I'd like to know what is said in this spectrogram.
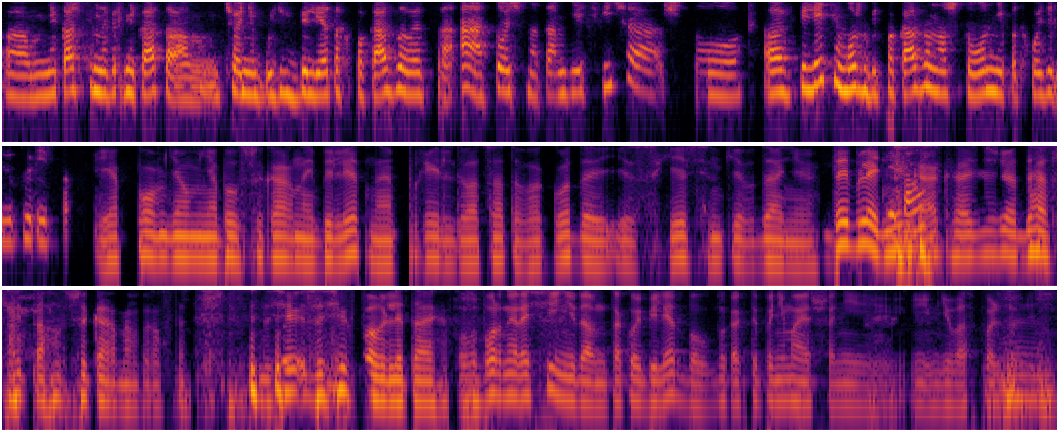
Э, Мне кажется, наверняка там что-нибудь в билетах показывается. А, точно, там есть фича, что э, в билете может быть показано, что он не подходит для туристов. Я помню, у меня был шикарный билет на апрель 2020 года из Хельсинки в Данию. Да и, блядь, Слетал? никак. а Да, слетал. Шикарно просто. До сих, до сих пор летаю. У сборной России недавно такой билет был. Ну, как ты понимаешь, они им не воспользовались.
